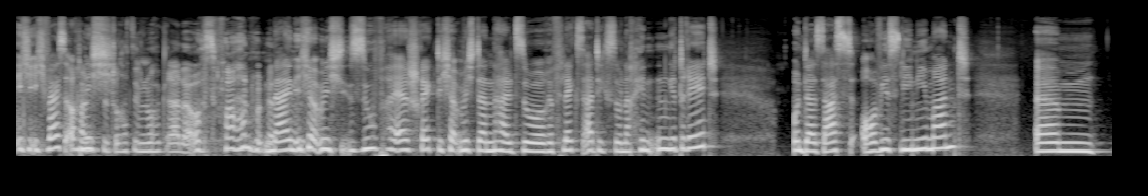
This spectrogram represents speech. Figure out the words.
ich, ich weiß auch Konntest nicht. du trotzdem noch geradeaus fahren? Oder? Nein, ich habe mich super erschreckt. Ich habe mich dann halt so reflexartig so nach hinten gedreht und da saß obviously niemand. Ähm,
